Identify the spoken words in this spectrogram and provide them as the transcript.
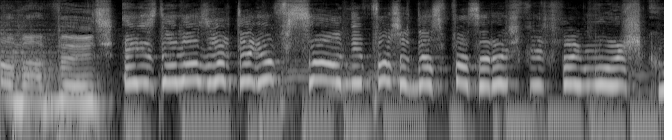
to ma być? Ej, znalazłem tego psa, on nie poszedł na spacer, on śpi w twoim łóżku.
